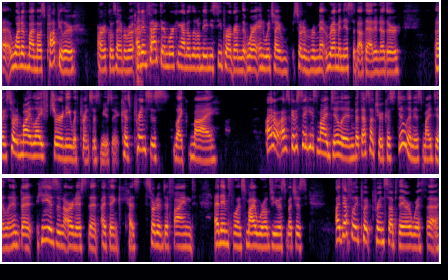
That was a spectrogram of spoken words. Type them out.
uh, one of my most popular articles I ever wrote. And in fact, I'm working on a little BBC program that where in which I sort of rem- reminisce about that and other uh, sort of my life journey with Prince's music because Prince is like my. I don't. I was going to say he's my Dylan, but that's not true because Dylan is my Dylan. But he is an artist that I think has sort of defined and influenced my worldview as much as I definitely put Prince up there with uh,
